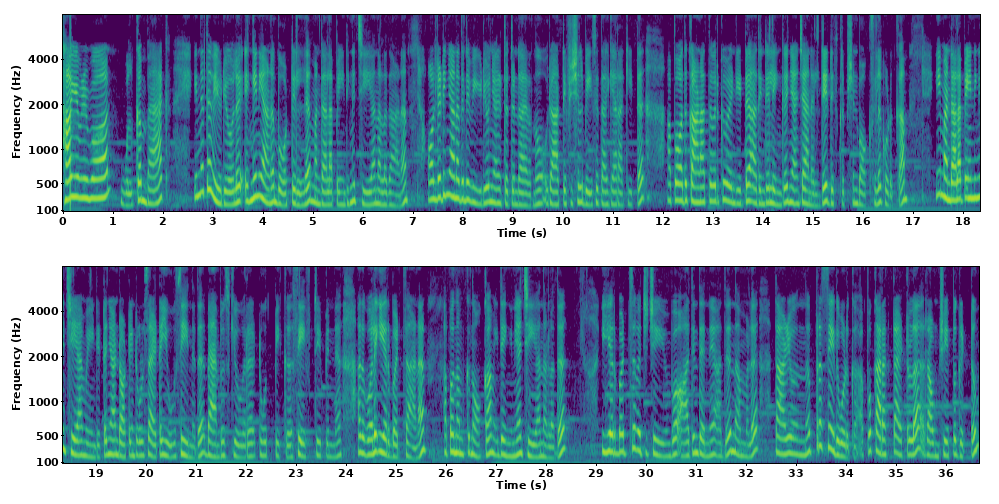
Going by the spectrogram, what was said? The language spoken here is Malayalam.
Hi everyone welcome back ഇന്നത്തെ വീഡിയോയിൽ എങ്ങനെയാണ് ബോട്ടിലിൽ മണ്ടാല പെയിന്റിങ് ചെയ്യുക എന്നുള്ളതാണ്. ഓൾറെഡി ഞാനതിന്റെ വീഡിയോ ഞാൻ ഇട്ടിട്ടുണ്ടായിരുന്നു. ഒരു ആർട്ടിഫിഷ്യൽ ബേസ് തയ്യാറാക്കിയിട്ട്. അപ്പോൾ അത് കാണാത്തവർക്ക് വേണ്ടിയിട്ട് അതിന്റെ ലിങ്ക് ഞാൻ ചാനലിന്റെ ഡിസ്ക്രിപ്ഷൻ ബോക്സിൽ കൊടുക്കാം. ഈ മണ്ടാല പെയിന്റിങ് ചെയ്യാൻ വേണ്ടിയിട്ട് ഞാൻ ഡോട്ടിങ് ടൂൾസ് ആയിട്ട് യൂസ് ചെയ്യുന്നത് bamboo skewer toothpick safety pin അതുപോലെ ഇയർബഡ്സ് ആണ്. അപ്പോൾ നമുക്ക് നോക്കാം ഇതെങ്ങനെയാണ് ചെയ്യുക എന്നുള്ളത്. ഇയർബഡ്സ് വെച്ച് ചെയ്യുമ്പോൾ ആദ്യം തന്നെ അത് നമ്മൾ താഴെ ഒന്ന് പ്രസ് ചെയ്ത് കൊടുക്കുക. അപ്പോൾ കറക്റ്റായിട്ടുള്ള റൗണ്ട് ഷേപ്പ് കിട്ടും.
